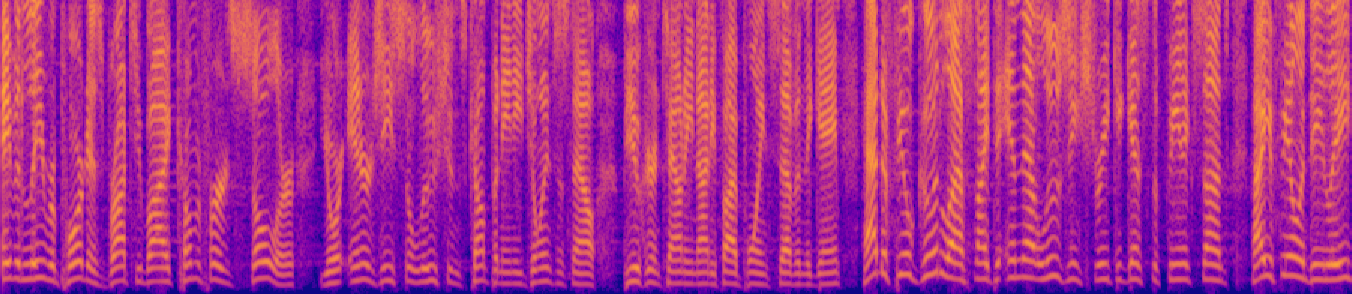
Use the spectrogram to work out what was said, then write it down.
David Lee Report is brought to you by Comfort Solar, your energy solutions company, and he joins us now. Bucher and Townie, 95.7 the game. Had to feel good last night to end that losing streak against the Phoenix Suns. How you feeling, D. Lee?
